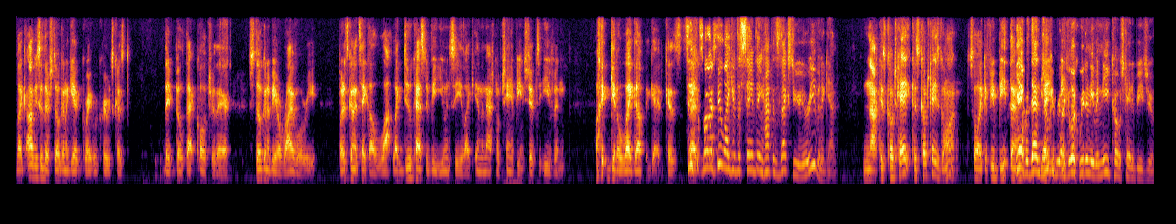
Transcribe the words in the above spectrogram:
Like, obviously, they're still going to get great recruits because they've built that culture there. Still going to be a rivalry, but it's going to take a lot. Like, Duke has to beat UNC like in the national championship to even like get a leg up again. Because, but I feel like if the same thing happens next year, you're even again. Not because Coach K, because Coach K is gone. So like if you beat them, yeah, but then yeah, Duke could be like, them. look, we didn't even need Coach K to beat you.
